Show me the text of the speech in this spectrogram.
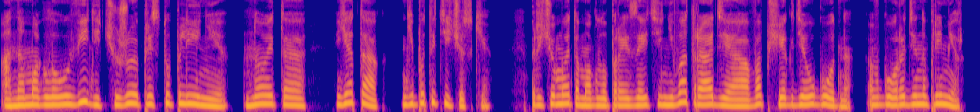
Она могла увидеть чужое преступление, но это я так, гипотетически. Причем это могло произойти не в отраде, а вообще где угодно, в городе, например.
